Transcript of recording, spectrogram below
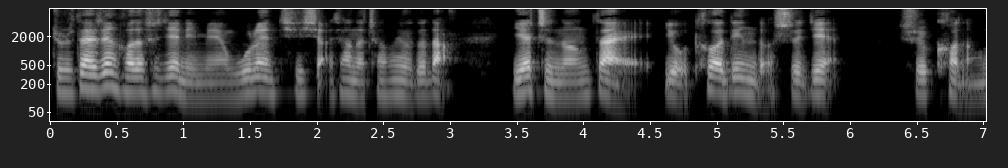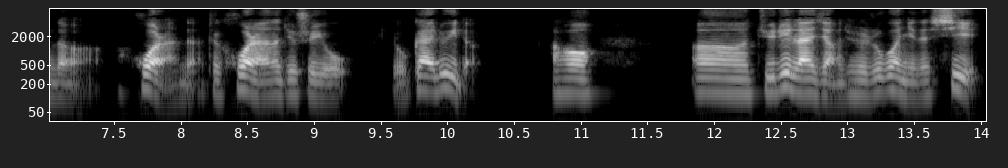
就是在任何的世界里面，无论其想象的成分有多大，也只能在有特定的事件是可能的、豁然的。这个豁然呢，就是有有概率的。然后，呃，举例来讲，就是如果你的戏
